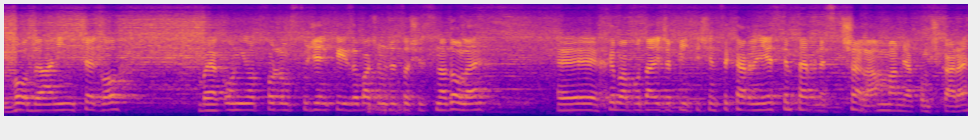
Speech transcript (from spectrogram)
wody ani niczego, bo jak oni otworzą studzienkę i zobaczą, że coś jest na dole, e, chyba bodajże 5000 kary, nie jestem pewny, strzelam, mam jakąś karę,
